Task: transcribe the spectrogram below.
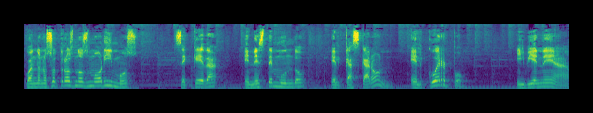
Cuando nosotros nos morimos, se queda en este mundo el cascarón, el cuerpo, y viene a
